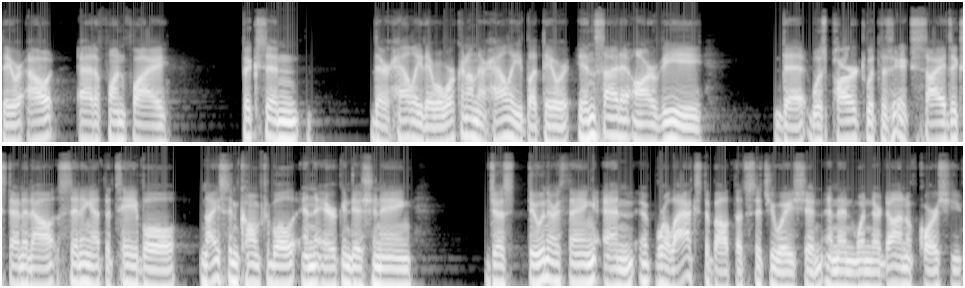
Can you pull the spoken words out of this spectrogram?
they were out at a fun fly fixing their heli. They were working on their heli, but they were inside an RV that was parked with the sides extended out, sitting at the table, nice and comfortable in the air conditioning, just doing their thing and relaxed about the situation. And then when they're done, of course, you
